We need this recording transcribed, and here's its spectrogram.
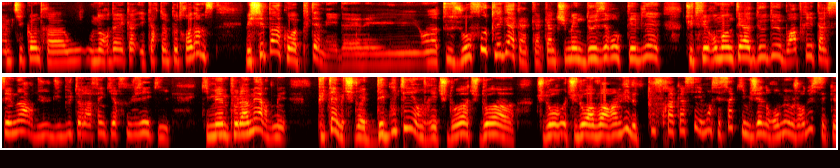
un petit contre euh, où, où Nordin éca- écarte un peu trop Adams. Mais je sais pas quoi, putain, mais on a tous joué au foot, les gars. Quand, quand, quand tu mènes 2-0, que t'es bien, tu te fais remonter à 2-2. Bon après, t'as le scénar du, du but à la fin qui est refusé, qui, qui met un peu la merde. Mais putain, mais tu dois être dégoûté en vrai. Tu dois, tu dois, tu dois, tu dois avoir envie de tout fracasser. Et moi, c'est ça qui me gêne, Romain, aujourd'hui, c'est que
